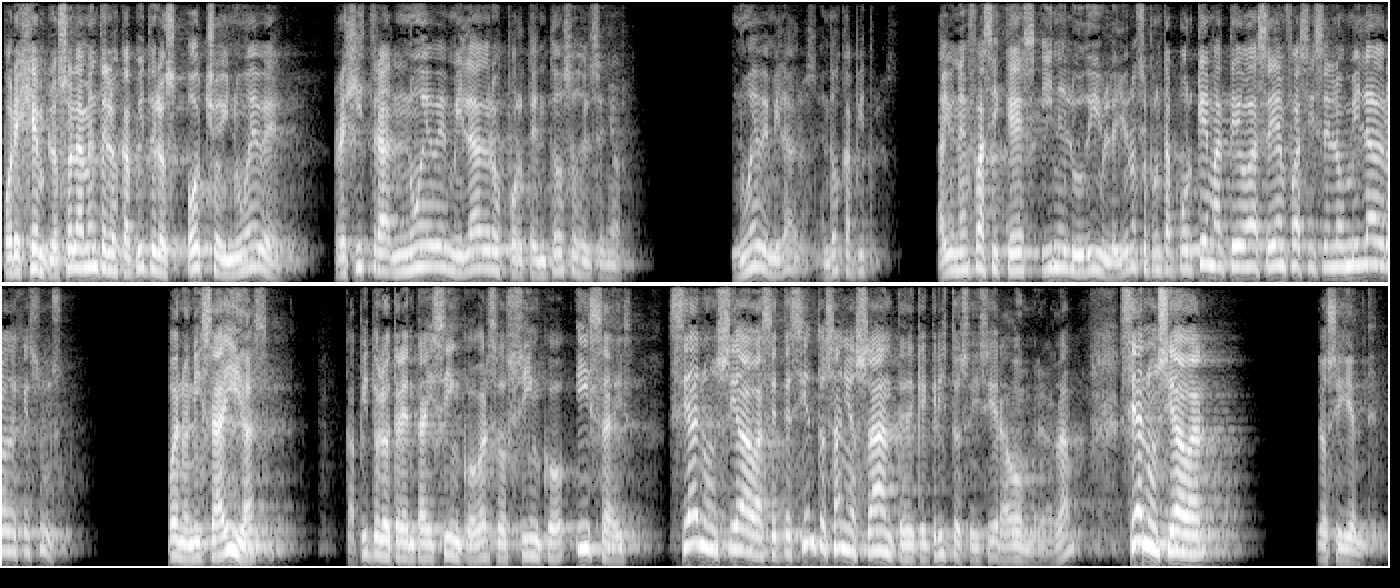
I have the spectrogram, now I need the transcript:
Por ejemplo, solamente en los capítulos 8 y 9 registra nueve milagros portentosos del Señor. Nueve milagros en dos capítulos. Hay un énfasis que es ineludible. Y uno se pregunta, ¿por qué Mateo hace énfasis en los milagros de Jesús? Bueno, en Isaías, capítulo 35, versos 5 y 6, se anunciaba 700 años antes de que Cristo se hiciera hombre, ¿verdad? Se anunciaba lo siguiente.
